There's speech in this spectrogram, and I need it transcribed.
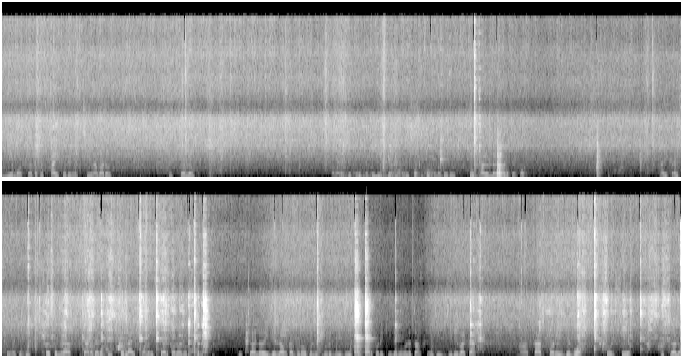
দিয়ে মশলাটাকে ফ্রাই করে নিচ্ছি আবারও। চলো। দেখতে থাকো তোমরা রেসিপিটা তোমাদেরও খুব ভালো লাগবে এটা। হাই গাইস তোমরা কি দেখছ তোমরা? যারা যারা দেখছ লাইক কমেন্ট শেয়ার করো অবশ্যই। তো চলো, এই যে লঙ্কা গুঁড়ো, হলুদ গুঁড়ো দিয়ে দিয়েছি। তারপরে কি দেবো বলো তো? এই যে জিরে বাটা। আর তারপরেই দেব সর্ষে তো চলো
